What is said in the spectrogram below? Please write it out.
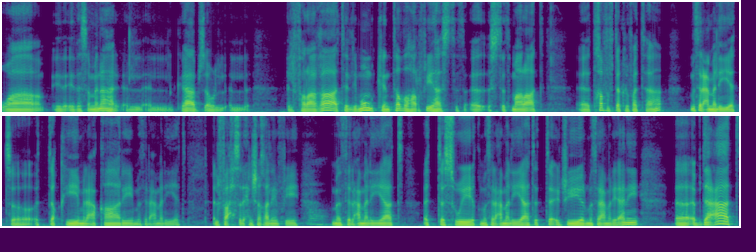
وإذا إذا سميناها ال- الجابز ال- الفراغات اللي ممكن تظهر فيها استث- استثمارات آه تخفف تكلفتها مثل عملية آه التقييم العقاري مثل عملية الفحص اللي إحنا شغالين فيه مثل عمليات التسويق مثل عمليات التأجير مثل عمليات يعني آه، إبداعات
